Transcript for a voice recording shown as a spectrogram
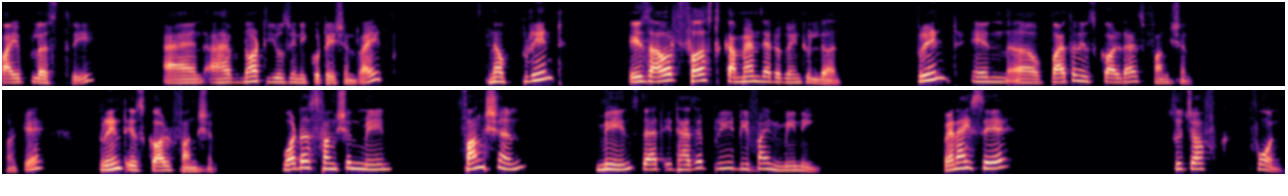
5 plus 3 and I have not used any quotation, right? Now print is our first command that we're going to learn. Print in uh, Python is called as function. Okay, print is called function. What does function mean? Function means that it has a predefined meaning. When I say switch off phone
